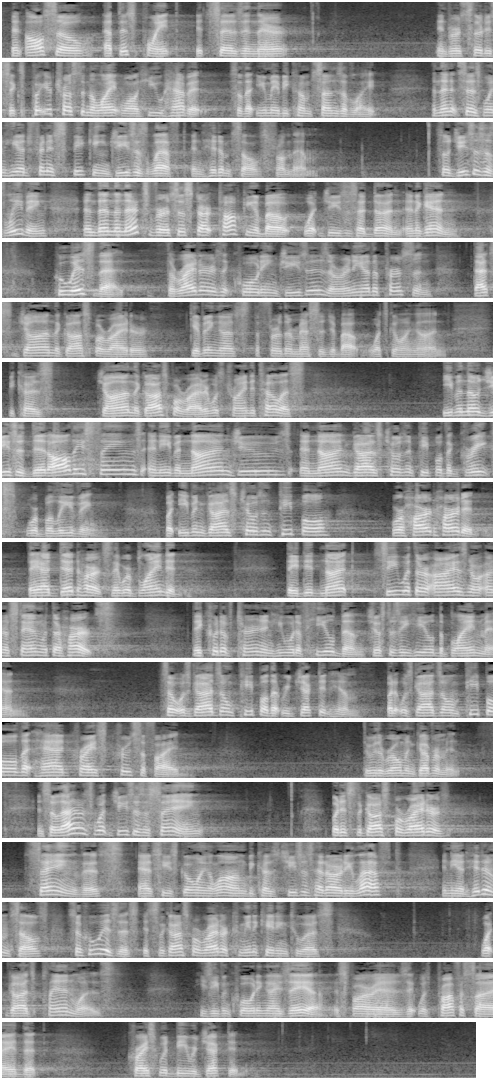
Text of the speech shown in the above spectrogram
And also, at this point, it says in there, in verse 36, Put your trust in the light while you have it, so that you may become sons of light. And then it says, when he had finished speaking, Jesus left and hid himself from them. So Jesus is leaving, and then the next verses start talking about what Jesus had done. And again, who is that? The writer isn't quoting Jesus or any other person. That's John, the gospel writer, giving us the further message about what's going on. Because John, the gospel writer, was trying to tell us even though Jesus did all these things, and even non Jews and non God's chosen people, the Greeks were believing. But even God's chosen people were hard hearted. They had dead hearts. They were blinded. They did not see with their eyes nor understand with their hearts. They could have turned and he would have healed them, just as he healed the blind man. So it was God's own people that rejected him, but it was God's own people that had Christ crucified through the Roman government. And so that is what Jesus is saying, but it's the gospel writer saying this as he's going along because Jesus had already left and he had hid himself. So who is this? It's the gospel writer communicating to us what God's plan was. He's even quoting Isaiah as far as it was prophesied that Christ would be rejected.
